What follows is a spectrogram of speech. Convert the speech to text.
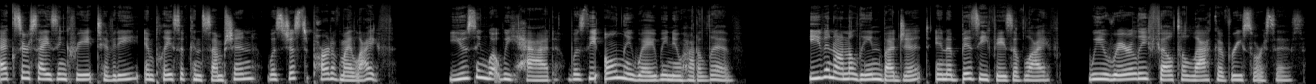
Exercising creativity in place of consumption was just a part of my life. Using what we had was the only way we knew how to live. Even on a lean budget, in a busy phase of life, we rarely felt a lack of resources.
